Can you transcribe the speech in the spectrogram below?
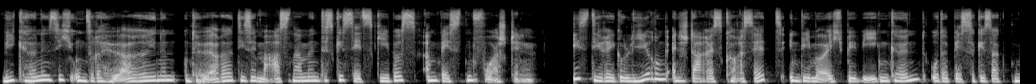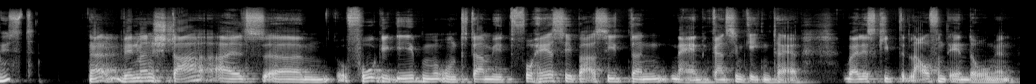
wie können sich unsere Hörerinnen und Hörer diese Maßnahmen des Gesetzgebers am besten vorstellen? Ist die Regulierung ein starres Korsett, in dem ihr euch bewegen könnt oder besser gesagt müsst? Ja, wenn man starr als ähm, vorgegeben und damit vorhersehbar sieht, dann nein, ganz im Gegenteil, weil es gibt laufend Änderungen.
